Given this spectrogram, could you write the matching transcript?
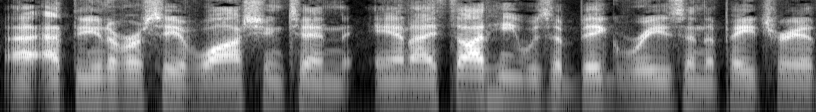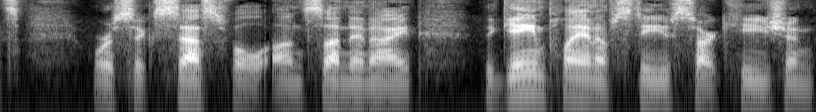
uh, at the University of Washington, and I thought he was a big reason the Patriots were successful on Sunday night. The game plan of Steve Sarkisian,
